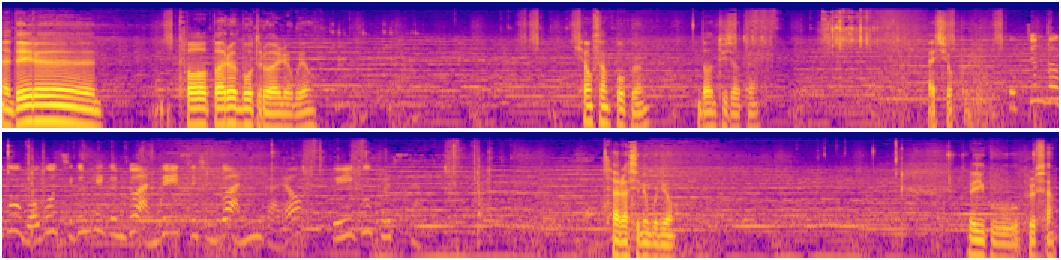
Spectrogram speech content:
네, 내일은 더 빠른 모드로 하려고요. 형상 뽑음. 넌 뒤졌다. 아이시옥불. 곡좀 보고 뭐고 지금 해금도 안 돼 있으신 거 아닌가요? 의구 불상. 잘하시는군요. 의구 불상.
